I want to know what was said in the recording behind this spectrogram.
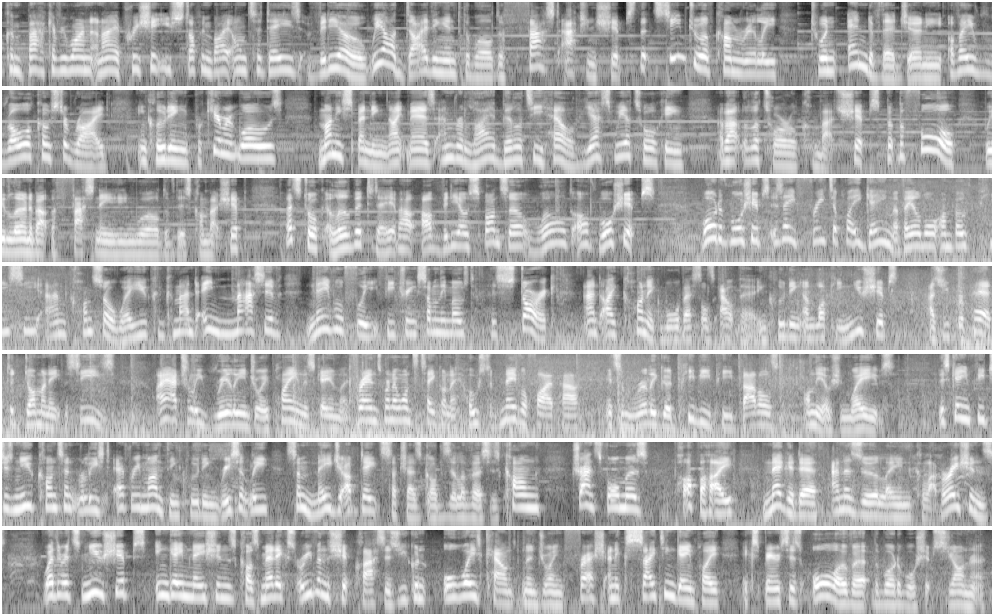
welcome back everyone and I appreciate you stopping by on today's video. We are diving into the world of fast action ships that seem to have come really to an end of their journey of a rollercoaster ride, including procurement woes, money spending nightmares, and reliability hell. Yes, we are talking about the littoral combat ships. But before we learn about the fascinating world of this combat ship, let's talk a little bit today about our video sponsor, World of Warships. World of Warships is a free to play game available on both PC and console where you can command a massive naval fleet featuring some of the most historic and iconic war vessels out there, including unlocking new ships as you prepare to dominate the seas. I actually really enjoy playing this game with my friends when I want to take on a host of naval firepower in some really good PvP battles on the ocean waves. This game features new content released every month, including recently some major updates such as Godzilla vs. Kong, Transformers, Popeye, Megadeth, and Azur Lane collaborations. Whether it's new ships, in game nations, cosmetics, or even the ship classes, you can always count on enjoying fresh and exciting gameplay experiences all over the World of Warships genre.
